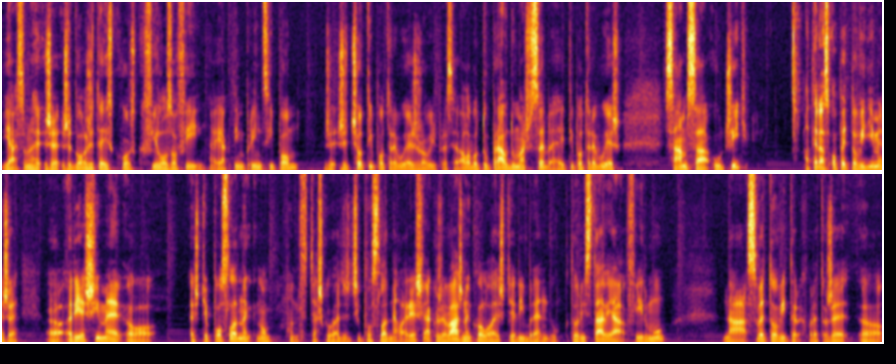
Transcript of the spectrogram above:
ja som, že, že dôležité je skôr k filozofii, hej, a k tým princípom, že, že čo ty potrebuješ robiť pre seba, alebo tú pravdu máš v sebe, hej, ty potrebuješ sám sa učiť. A teraz opäť to vidíme, že uh, riešime ešte posledné, no ťažko povedať, či posledné, ale riešime akože vážne kolo ešte rebrandu, ktorý stavia firmu na svetový trh, pretože uh,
